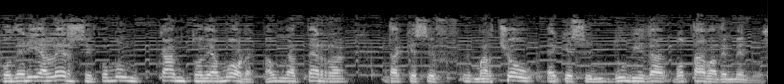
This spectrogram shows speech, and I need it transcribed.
podería lerse como un canto de amor a unha terra da que se marchou e que sen dúbida botaba de menos.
